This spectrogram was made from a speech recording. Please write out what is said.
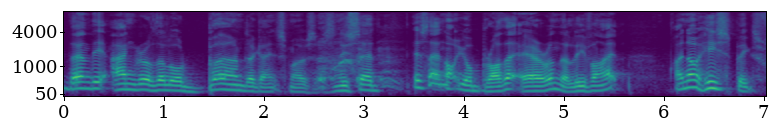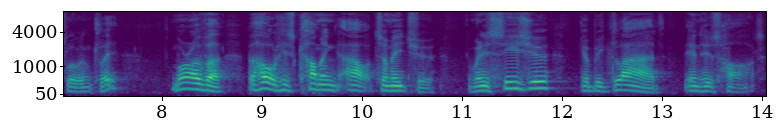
Then the anger of the Lord burned against Moses, and he said, is there not your brother Aaron the Levite? I know he speaks fluently. Moreover, behold, he's coming out to meet you. And when he sees you, he'll be glad in his heart.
